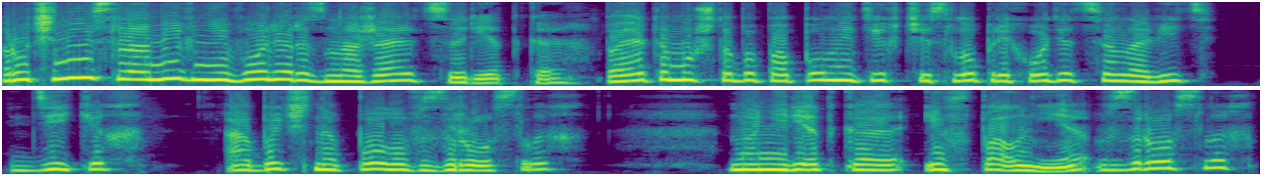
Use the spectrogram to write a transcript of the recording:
Ручные слоны в неволе размножаются редко, поэтому, чтобы пополнить их число, приходится ловить диких, обычно полувзрослых, но нередко и вполне взрослых,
